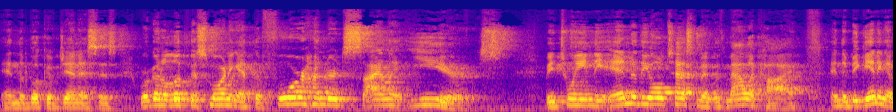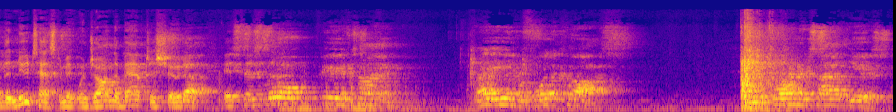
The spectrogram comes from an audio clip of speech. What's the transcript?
in the book of Genesis. We're going to look this morning at the 400 silent years between the end of the Old Testament with Malachi and the beginning of the New Testament when John the Baptist showed up. It's this little period of time right here before the cross. The 400 silent years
